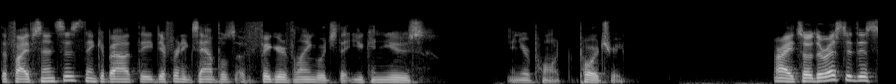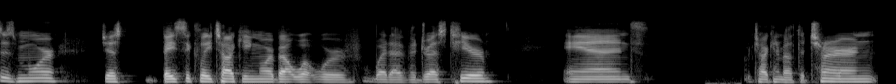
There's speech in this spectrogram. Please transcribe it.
the five senses. Think about the different examples of figurative language that you can use in your po- poetry. All right, so the rest of this is more just basically talking more about what we're what I've addressed here, and we're talking about the turn.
